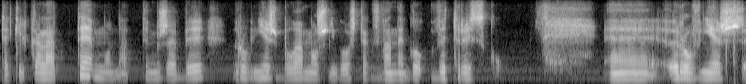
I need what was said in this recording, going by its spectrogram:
te kilka lat temu nad tym, żeby również była możliwość tak zwanego wytrysku. Również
